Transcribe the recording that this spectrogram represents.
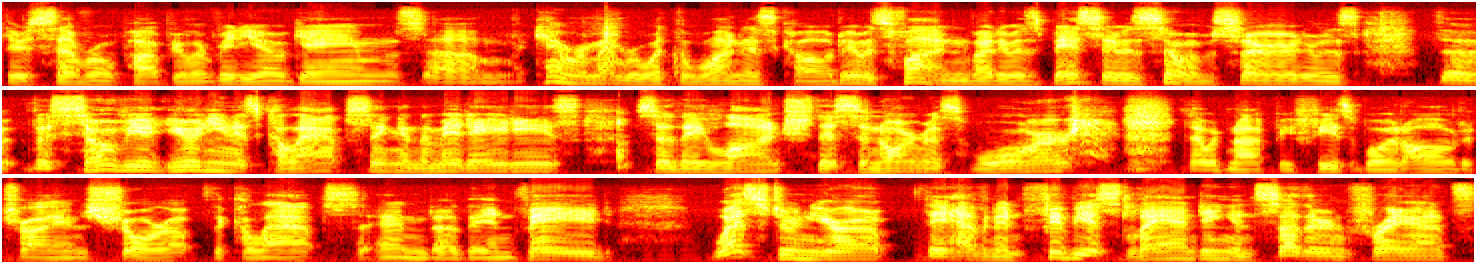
there's several popular video games. Um, I can't remember what the one is called. It was fun, but it was basically it was so absurd. It was the the Soviet Union is collapsing in the mid '80s, so they launch this enormous war that would not be feasible at all to try and shore up the collapse, and uh, they invade. Western Europe, they have an amphibious landing in southern France,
